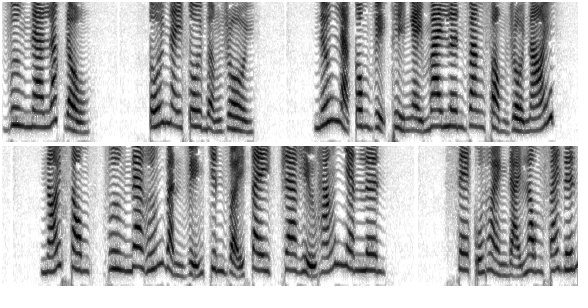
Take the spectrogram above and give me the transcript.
Vương Na lắc đầu. Tối nay tôi bận rồi. Nếu là công việc thì ngày mai lên văn phòng rồi nói. Nói xong, Vương Na hướng Bành Viễn Chinh vẫy tay, ra hiệu hắn nhanh lên. Xe của Hoàng Đại Long phái đến,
